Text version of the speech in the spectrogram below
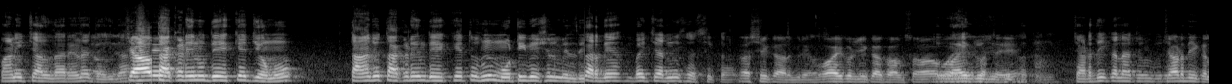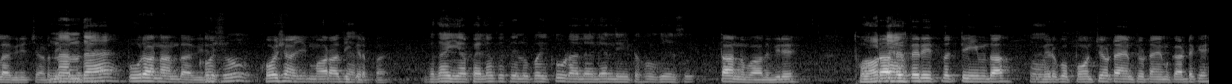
ਪਾਣੀ ਚੱਲਦਾ ਰਹਿਣਾ ਚਾਹੀਦਾ। ਚੱਲ- ਤਕੜੇ ਨੂੰ ਦੇਖ ਕੇ ਜਿਉਮੋ ਤਾਂ ਜੋ ਤਕੜੇ ਨੂੰ ਦੇਖ ਕੇ ਤੁਹਾਨੂੰ ਮੋਟੀਵੇਸ਼ਨ ਮਿਲਦੀ। ਕਰਦੇ ਆ ਬਾਈ ਚਰਨੀ ਸਤਿ ਸ਼੍ਰੀ ਅਕਾਲ। ਸਤਿ ਸ਼੍ਰੀ ਅਕਾਲ ਵੀਰੇ। ਵਾਹਿਗੁਰੂ ਜੀ ਕਾ ਖਾਲਸਾ ਵਾਹਿਗੁਰੂ ਜੀ ਕੀ ਫਤਿਹ। ਜੀ ਚੜ੍ਹਦੀ ਕਲਾ ਚੋਂ ਵੀਰੇ। ਚੜ੍ਹਦੀ ਕਲਾ ਵੀਰੇ ਚੜ੍ਹਦੀ ਆਨੰਦ ਹੈ? ਪੂਰਾ ਆਨੰਦ ਆ ਵੀਰੇ। ਖੁਸ਼ ਹੋ? ਖੁਸ਼ ਆ ਜੀ ਮਹਾਰਾਜ ਦੀ ਕਿਰਪਾ ਵਧਾਈਆਂ ਪਹਿਲਾਂ ਤਾਂ ਤੈਨੂੰ ਭਾਈ ਘੋੜਾ ਲੈ ਲਿਆ ਲੇਟ ਹੋ ਗਏ ਅਸੀਂ। ਧੰਨਵਾਦ ਵੀਰੇ। ਤੁਹਾਡਾ ਤੇ ਤੇਰੀ ਟੀਮ ਦਾ ਮੇਰੇ ਕੋਲ ਪਹੁੰਚਿਓ ਟਾਈਮ ਤੋਂ ਟਾਈਮ ਕੱਢ ਕੇ।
